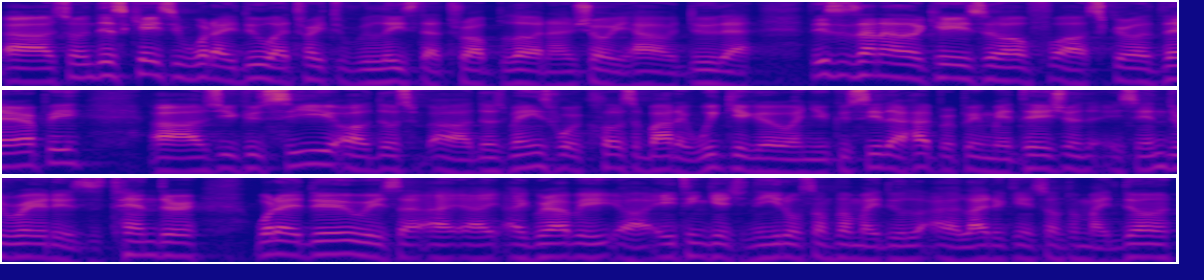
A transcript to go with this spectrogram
Uh, so in this case, what I do, I try to release that trapped blood, and I'll show you how I would do that. This is another case of uh, sclerotherapy. Uh, as you can see, uh, those, uh, those veins were closed about a week ago, and you can see that hyperpigmentation is indurated, it's tender. What I do is I, I, I grab a 18-gauge needle, sometimes I do lidocaine, sometimes I don't,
